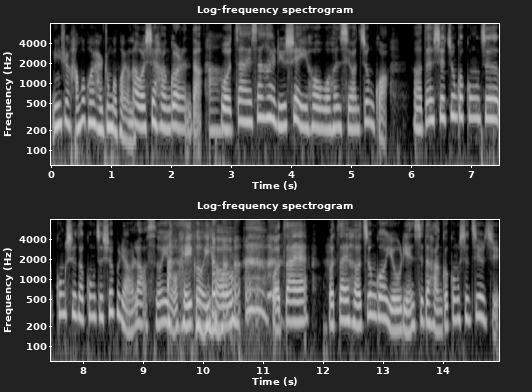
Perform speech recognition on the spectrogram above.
您是韩国朋友还是中国朋友呢？啊，我是韩国人的。我在上海留学以后，我很喜欢中国。啊，但是中国工资公司的工资受不了了，所以我回国以后，我在我在和中国有联系的韩国公司就职，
